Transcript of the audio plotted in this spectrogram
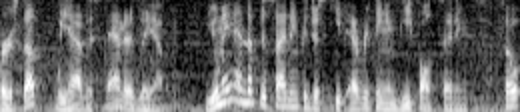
First up, we have the standard layout. You may end up deciding to just keep everything in default settings, so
